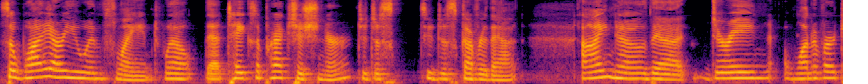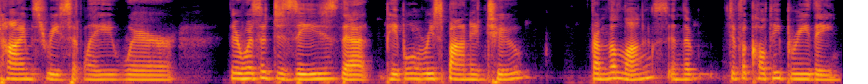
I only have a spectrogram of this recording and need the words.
So why are you inflamed? Well, that takes a practitioner to just to discover that. I know that during one of our times recently where there was a disease that people were responding to from the lungs and the difficulty breathing,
